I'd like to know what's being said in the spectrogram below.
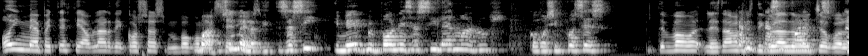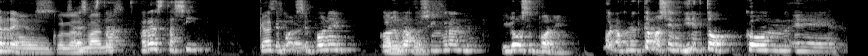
hoy me apetece hablar de cosas un poco Bueno, más si me serias. lo dices así y me, me pones así las manos, como si fueses. Te- vamos, le estaba gesticulando mucho con, con- con ¿Sabes las manos. Está, Ferreras está así. Casi. Se, se pone con Hombre, los brazos pues. en grande y luego se pone. Bueno, conectamos en directo con. Eh,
